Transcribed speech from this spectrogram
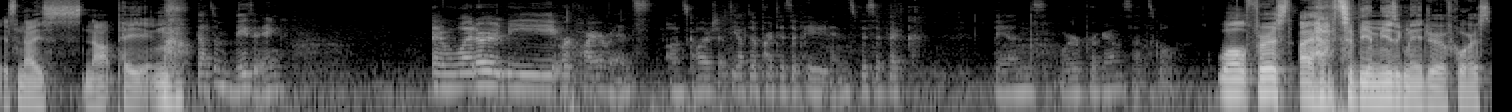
it's nice not paying. That's amazing. And what are the requirements on scholarship? Do you have to participate in specific bands or programs at school? Well, first, I have to be a music major, of course.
